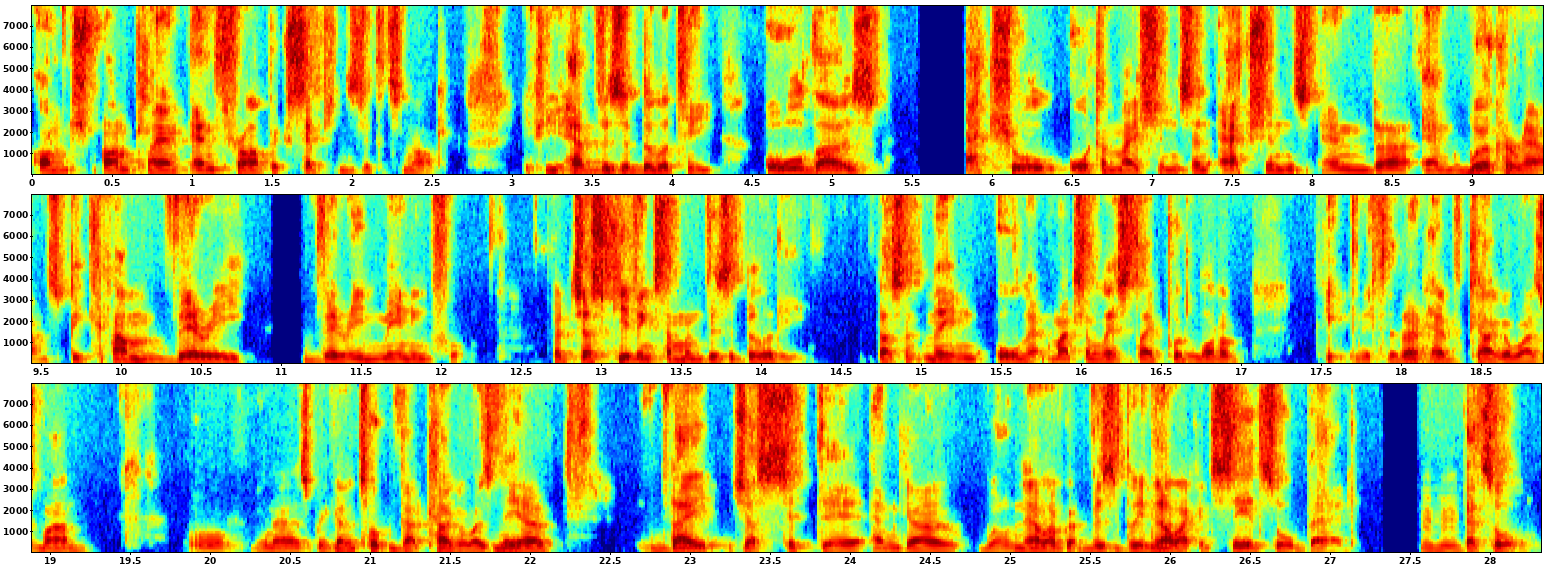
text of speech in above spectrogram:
on on plan and throw up exceptions if it's not. If you have visibility, all those actual automations and actions and uh, and workarounds become very very meaningful. But just giving someone visibility doesn't mean all that much unless they put a lot of, and if they don't have CargoWise One, or you know, as we're going to talk about CargoWise Neo, they just sit there and go, well, now I've got visibility. Now I can see it's all bad. Mm-hmm. That's all.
